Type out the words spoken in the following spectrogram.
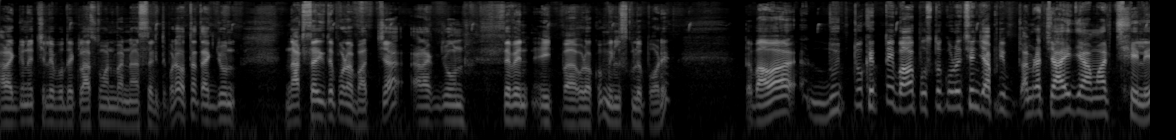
আর একজনের ছেলে বোধহয় ক্লাস ওয়ান বা নার্সারিতে পড়ে, অর্থাৎ একজন নার্সারিতে পড়া বাচ্চা আর একজন সেভেন এইট বা ওরকম মিডল স্কুলে পড়ে। তো বাবা দুটো ক্ষেত্রেই বাবা প্রশ্ন করেছেন যে আপনি, আমরা চাই যে আমার ছেলে,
